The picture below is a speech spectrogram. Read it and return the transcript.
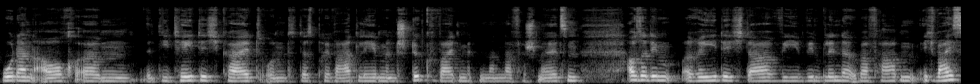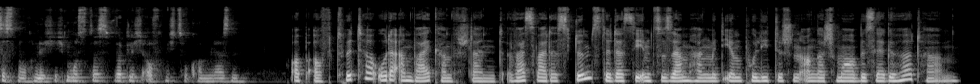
wo dann auch ähm, die Tätigkeit und das Privatleben ein Stück weit miteinander verschmelzen. Außerdem rede ich da wie, wie ein Blinder über Farben. Ich weiß es noch nicht. Ich muss das wirklich auf mich zukommen lassen. Ob auf Twitter oder am Wahlkampfstand, was war das Dümmste, das Sie im Zusammenhang mit Ihrem politischen Engagement bisher gehört haben?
